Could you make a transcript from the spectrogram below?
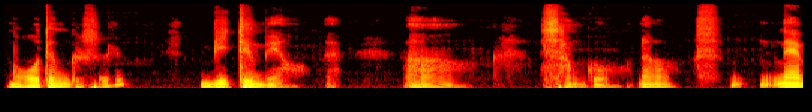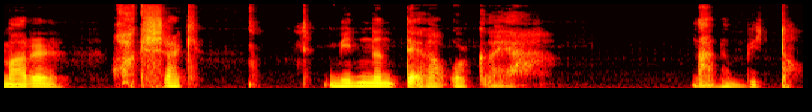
모든 것을 믿으며, 어, 상구, 너, 내 말을 확실하게 믿는 때가 올 거야. 나는 믿어.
